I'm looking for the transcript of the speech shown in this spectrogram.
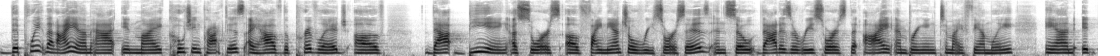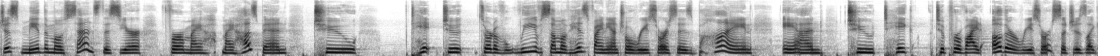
the point that I am at in my coaching practice, I have the privilege of that being a source of financial resources. And so that is a resource that I am bringing to my family. And it just made the most sense this year for my, my husband to ta to sort of leave some of his financial resources behind and to take to provide other resources such as like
